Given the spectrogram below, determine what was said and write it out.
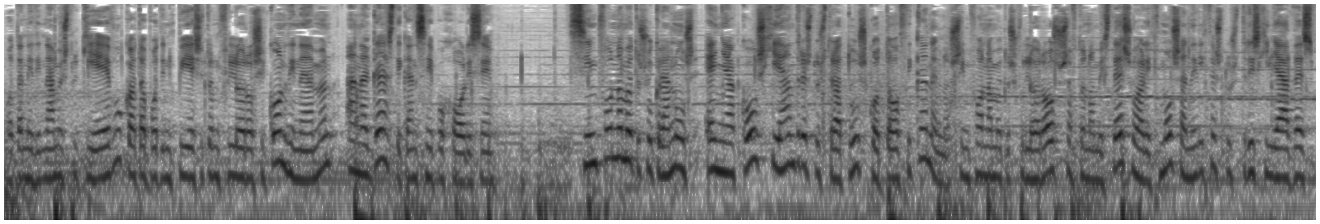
όταν οι δυνάμεις του Κιέβου, κάτω από την πίεση των φιλορωσικών δυνάμεων, αναγκάστηκαν σε υποχώρηση. Σύμφωνα με τους Ουκρανούς, 900 άνδρες του στρατού σκοτώθηκαν, ενώ σύμφωνα με τους φιλορώσους αυτονομιστές ο αριθμός ανήλθε στους 3.000.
